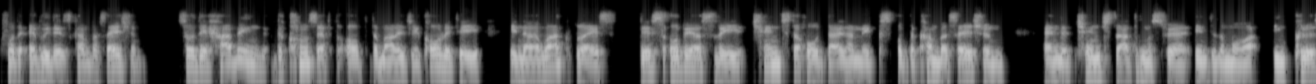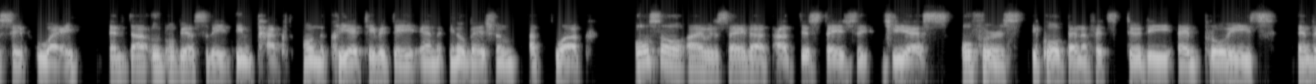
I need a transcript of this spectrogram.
for the everyday conversation. So they're having the concept of the marriage equality in a workplace, this obviously changed the whole dynamics of the conversation and changed the atmosphere into the more inclusive way. And that would obviously impact on the creativity and innovation at work. Also, I would say that at this stage, the GS offers equal benefits to the employees. And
